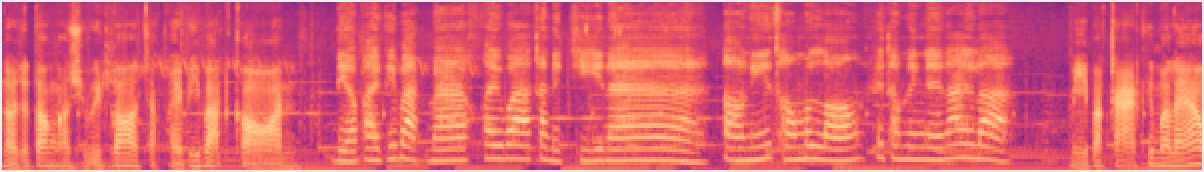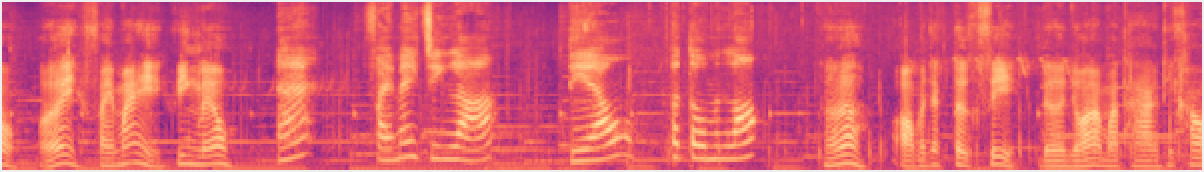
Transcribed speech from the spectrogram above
เราจะต้องเอาชีวิตรอดจากภัยพิบัติก่อน เดี๋ยวภัยพิบัติมาค่อยว่ากันอีกทีนะ ตอนนี้ท้องมันร้องให้ทำยังไงได้ล่ะมีประกาศขึ้นมาแล้ว เฮ้ย ไฟไหม้วิ่งเร็ว นะไฟไหม้จริงเหรอ เดี๋ยว ประตูมันล็อก เธอออกมาจากตึกสิ เดินย้อนออกมาทางที่เข้า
